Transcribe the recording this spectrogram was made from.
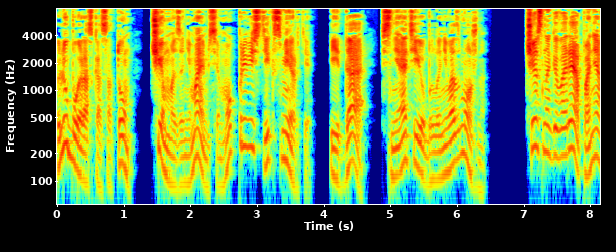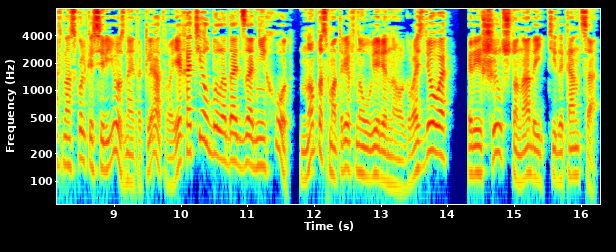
Любой рассказ о том, чем мы занимаемся, мог привести к смерти. И да, снять ее было невозможно. Честно говоря, поняв, насколько серьезна эта клятва, я хотел было дать задний ход, но, посмотрев на уверенного Гвоздева, решил, что надо идти до конца.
